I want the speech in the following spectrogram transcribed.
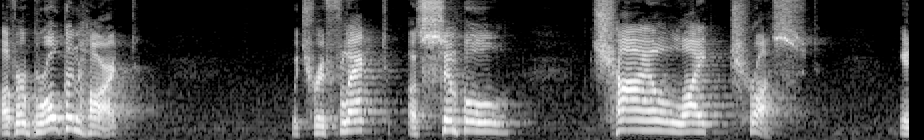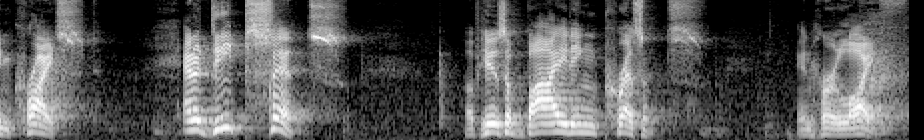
of her broken heart, which reflect a simple, childlike trust in Christ and a deep sense of his abiding presence in her life.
